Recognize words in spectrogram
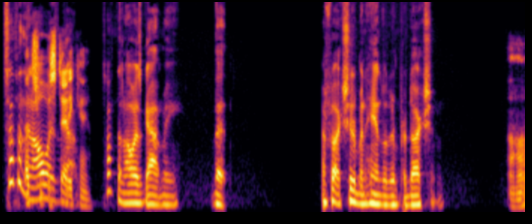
Something that That's from the always steady got, cam. something always got me that I feel like should have been handled in production. uh huh.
